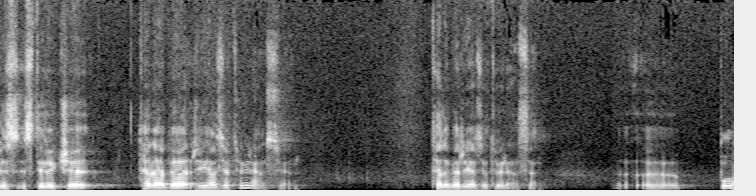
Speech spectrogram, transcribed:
biz istəyirik ki, tələbə riyaziyyat öyrənsin. Tələbə riyaziyyat öyrənsin. E, bu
